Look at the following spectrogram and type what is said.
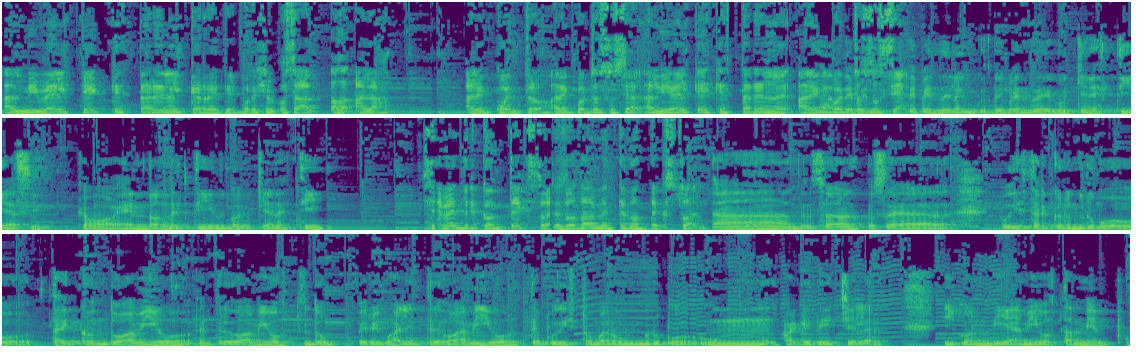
al nivel que hay que estar en el carrete, por ejemplo, o sea, a, a la, al encuentro, al encuentro social, al nivel que hay que estar en el, al Ah, encuentro depende, social. Depende, de depende de con quién estés, así. Como en dónde estés, con quién estés. Sí, Depende del contexto, es totalmente contextual. Ah, o sea, o sea, podías estar con un grupo, estáis con dos amigos, entre dos amigos, pero igual entre dos amigos te podéis tomar un grupo, un paquete de chela y con 10 amigos también, po,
